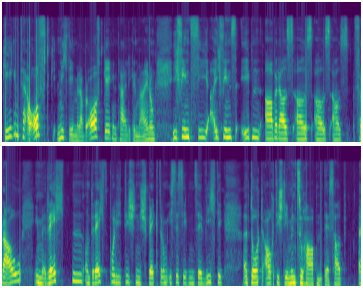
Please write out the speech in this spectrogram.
gegenteil, oft, nicht immer, aber oft gegenteiliger Meinung. Ich finde sie, ich finde es eben aber als, als, als, als Frau im Recht rechten und rechtspolitischen Spektrum ist es eben sehr wichtig, äh, dort auch die Stimmen zu haben. Deshalb äh,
